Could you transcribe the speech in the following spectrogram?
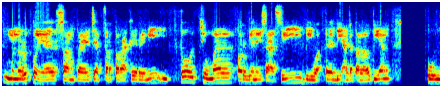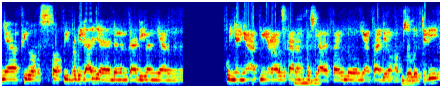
menurutku ya sampai chapter terakhir ini itu cuma organisasi di eh, di angkatan laut yang punya filosofi berbeda aja dengan keadilan yang punyanya admiral sekarang Mhm. terus ya Kaino yang keadilan absolut. Jadi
